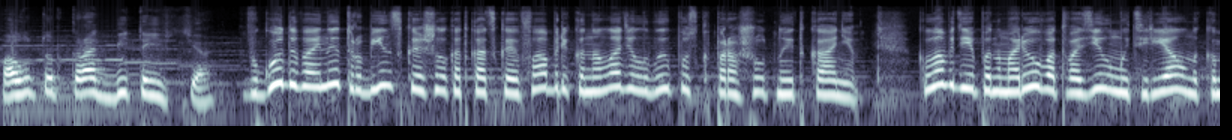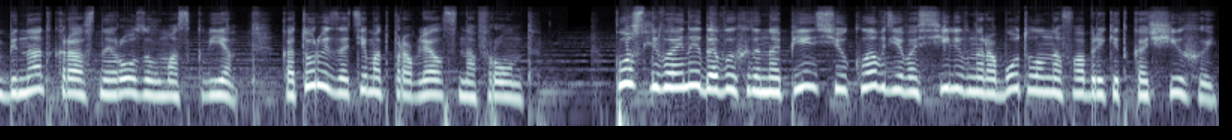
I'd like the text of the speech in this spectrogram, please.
Полуторка разбита и вся. В годы войны Трубинская шелкоткацкая фабрика наладила выпуск парашютной ткани. Клавдия Пономарева отвозила материал на комбинат «Красная роза» в Москве, который затем отправлялся на фронт. После войны до выхода на пенсию Клавдия Васильевна работала на фабрике ткачихой.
